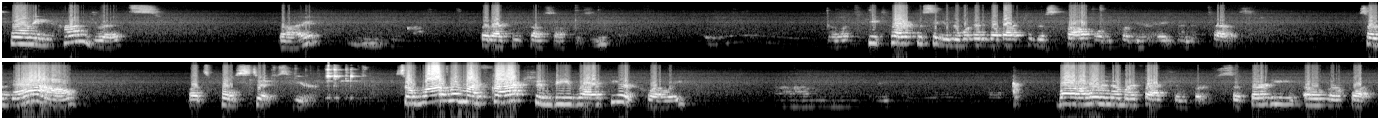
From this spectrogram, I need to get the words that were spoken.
20 hundredths, right? But I can cross off the zero. Now let's keep practicing and then we're going to go back to this problem from your eight minute test. So now, let's pull sticks here. So what would my fraction be right here, Chloe? Um, Well, I want to know my fraction first. So 30 over what?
